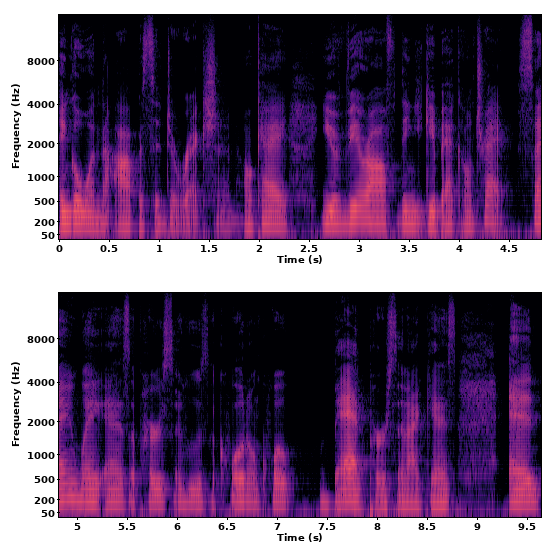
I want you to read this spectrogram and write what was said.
and go in the opposite direction. Okay. You veer off, then you get back on track. Same way as a person who's a quote unquote bad person, I guess, and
